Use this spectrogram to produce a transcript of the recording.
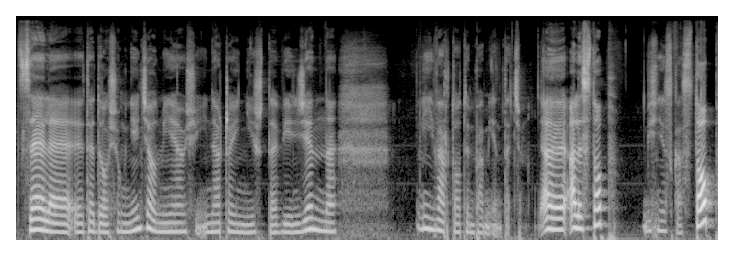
Cele y, te do osiągnięcia odmieniają się inaczej niż te więzienne i warto o tym pamiętać. E, ale stop, Wiśniewska, stop!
